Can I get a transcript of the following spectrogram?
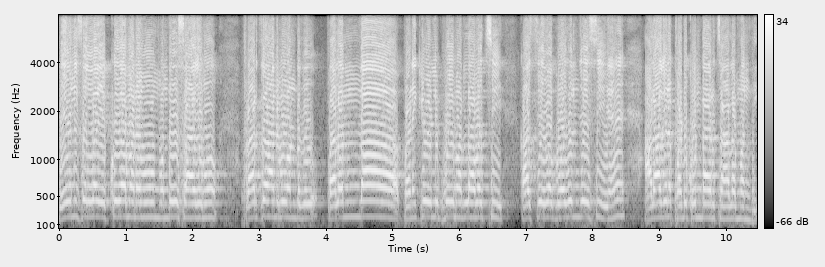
దేవుని సెల్లో ఎక్కువగా మనము ముందుకు సాగము ప్రార్థన అనుభవం ఉండదు పలందా పనికి వెళ్ళిపోయి మరలా వచ్చి కాసేపు భోజనం చేసి అలాగనే పడుకుంటారు చాలామంది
